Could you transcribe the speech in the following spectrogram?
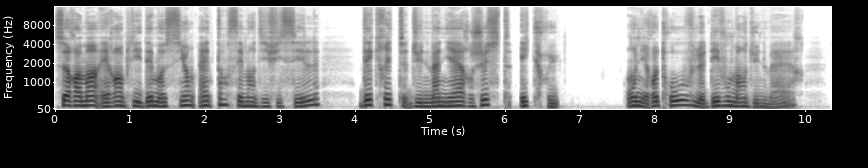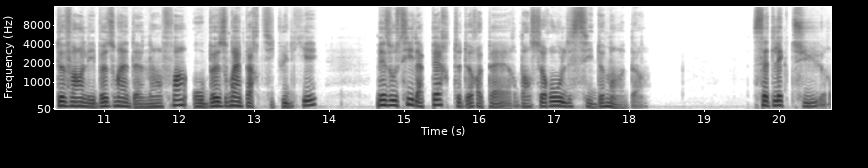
ce roman est rempli d'émotions intensément difficiles, décrites d'une manière juste et crue. On y retrouve le dévouement d'une mère devant les besoins d'un enfant aux besoins particuliers, mais aussi la perte de repères dans ce rôle si demandant. Cette lecture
